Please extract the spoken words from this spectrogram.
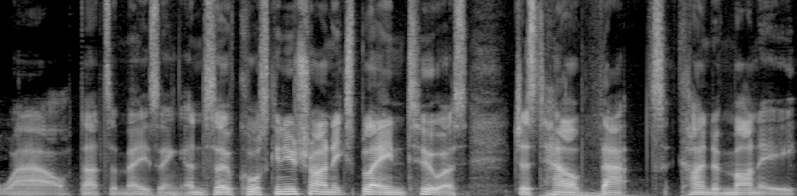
Wow, that's amazing. And so, of course, can you try and explain to us just how that kind of money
